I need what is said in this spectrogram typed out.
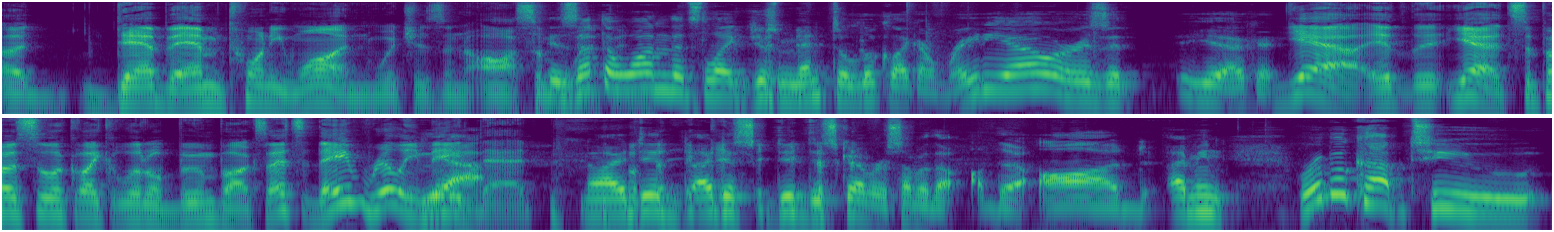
a deb m21 which is an awesome Is that the one that's like just meant to look like a radio, or is it? Yeah, okay. yeah it yeah it's supposed to look like a little boombox that's they really made Yeah. that No, I did. I just did discover some of the the odd. I mean, RoboCop two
